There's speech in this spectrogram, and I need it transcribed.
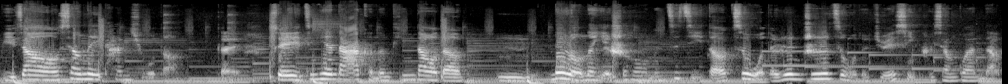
比较向内探求的，对，所以今天大家可能听到的，嗯，内容呢，也是和我们自己的自我的认知、自我的觉醒是相关的。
